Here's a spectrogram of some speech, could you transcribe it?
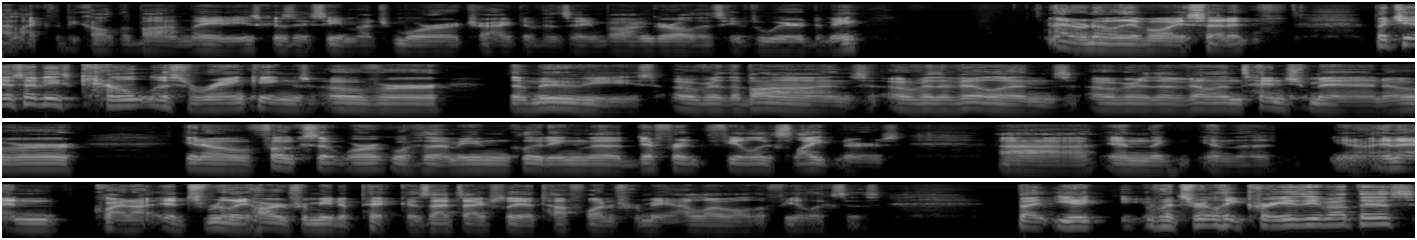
I like to be called the Bond ladies because they seem much more attractive than saying Bond girl. That seems weird to me. I don't know. They've always said it, but you just have these countless rankings over the movies, over the Bonds, over the villains, over the villains' henchmen, over you know folks that work with them, including the different Felix Leiters uh, in the in the you know and and quite it's really hard for me to pick because that's actually a tough one for me. I love all the Felixes, but you what's really crazy about this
